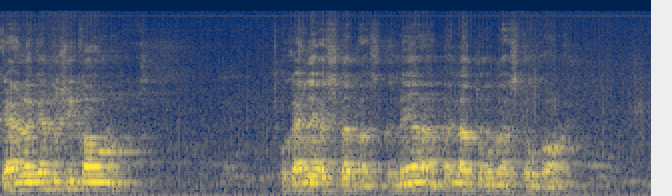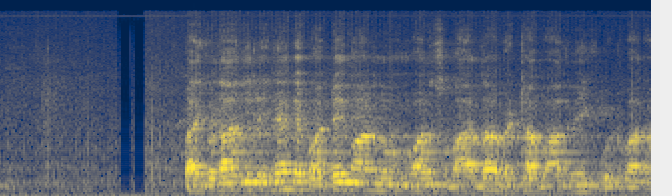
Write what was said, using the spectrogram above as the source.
ਕਹਿਣ ਲੱਗਾ ਤੁਸੀਂ ਕੌਣ ਹੋ? ਉਹ ਕਹਿੰਦੇ, ਅਸੀਂ ਤਾਂ ਦੱਸ ਦਿੰਦੇ ਆ ਪਹਿਲਾਂ ਤੂੰ ਦੱਸ ਤੂੰ ਕੌਣ ਹੈ? ਭਾਈ ਗੁਰਦਾਸ ਜੀ ਲਿਖਿਆ ਕਿ ਬਾਟੇ ਮਾਨ ਨੂੰ ਮਨ ਸਮਾਰਦਾ ਬੈਠਾ ਬਾਲਮੀਕ ਉਟਵਾਰਾ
